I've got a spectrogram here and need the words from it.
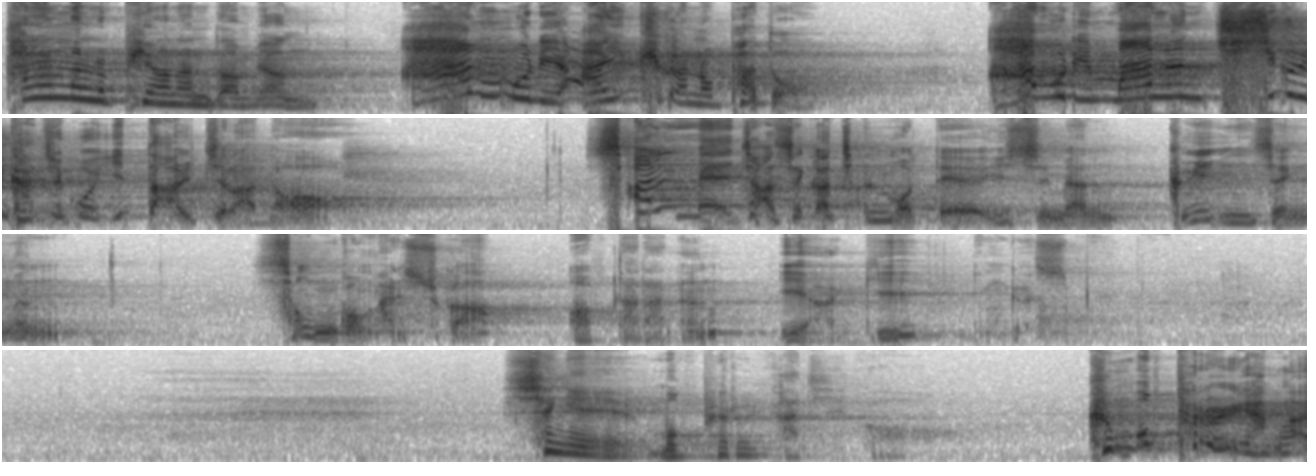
다른 말로 표현한다면 아무리 IQ가 높아도 아무리 많은 지식을 가지고 있다 할지라도 삶의 자세가 잘못되어 있으면 그 인생은 성공할 수가 없다라는 이야기인 것입니다. 생의 목표를 가지고 그 목표를 향하여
